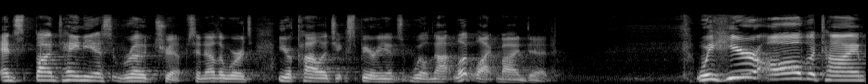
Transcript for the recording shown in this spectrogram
and spontaneous road trips. In other words, your college experience will not look like mine did. We hear all the time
